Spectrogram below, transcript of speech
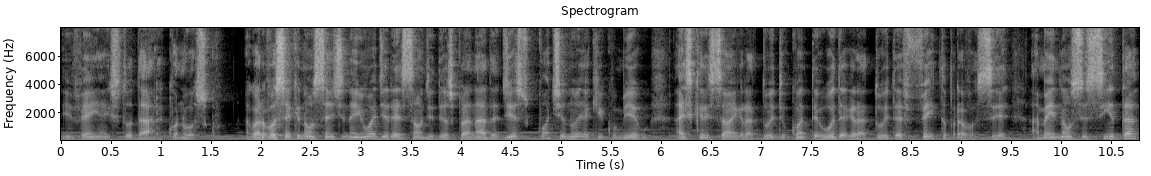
e venha estudar conosco. Agora, você que não sente nenhuma direção de Deus para nada disso, continue aqui comigo. A inscrição é gratuita, o conteúdo é gratuito, é feito para você. Amém? Não se sinta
